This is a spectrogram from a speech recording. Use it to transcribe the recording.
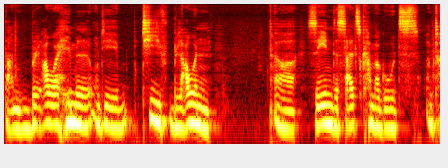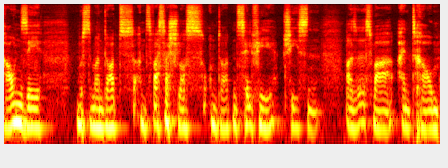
dann blauer Himmel und die tiefblauen äh, Seen des Salzkammerguts am Traunsee musste man dort ans Wasserschloss und dort ein Selfie schießen. Also es war ein Traum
